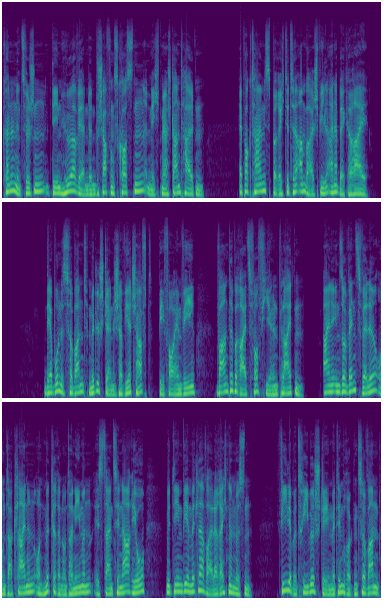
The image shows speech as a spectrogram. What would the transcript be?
können inzwischen den höher werdenden Beschaffungskosten nicht mehr standhalten. Epoch Times berichtete am Beispiel einer Bäckerei. Der Bundesverband Mittelständischer Wirtschaft, BVMW, warnte bereits vor vielen Pleiten. Eine Insolvenzwelle unter kleinen und mittleren Unternehmen ist ein Szenario, mit dem wir mittlerweile rechnen müssen. Viele Betriebe stehen mit dem Rücken zur Wand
